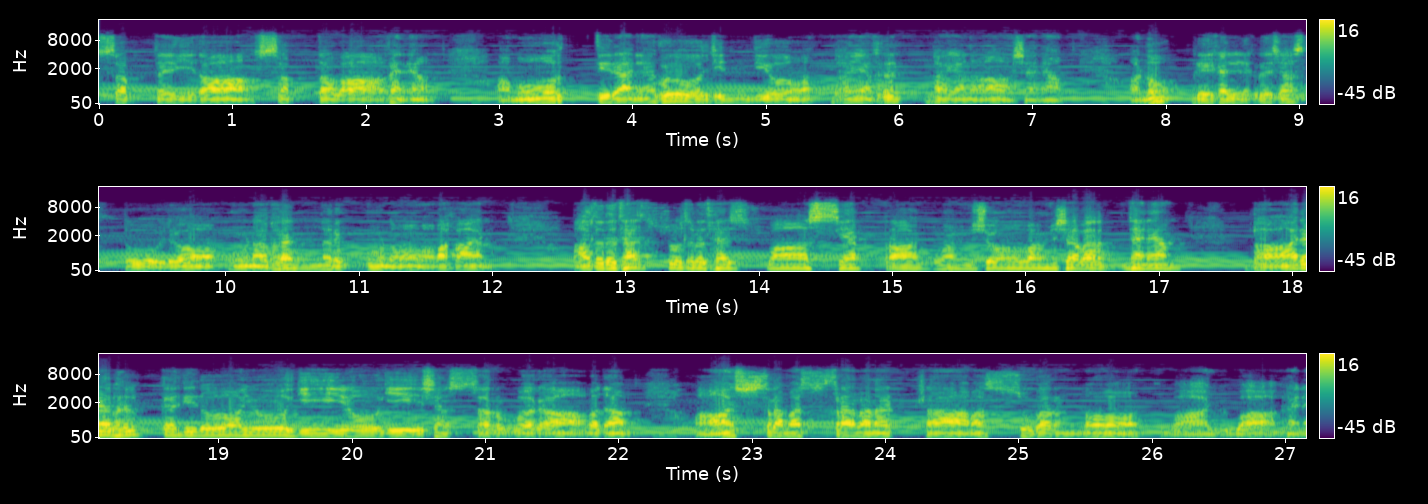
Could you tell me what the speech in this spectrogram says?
സപ്തൈരാ സപ്തവാഹന അമൂർത്തിരനഘോ ചിന്യോ ഭയഹൃത് ഭയനാശന അണുബൃഹൽ ഹൃശസ്തൂലോ ഗുണഭൃൻ നിർഗുണോ മഹാൻ അതൃധസ്വതൃധസ്വാസ്യ പ്രാഗ്വംശോ വംശവർദ്ധന ഭാരഭൃൽക്കതിതോ യോഗീ യോഗീശ സർവകാമതാം ആശ്രമശ്രവണക്ഷാമ സുവർണോ വായുവാഹന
